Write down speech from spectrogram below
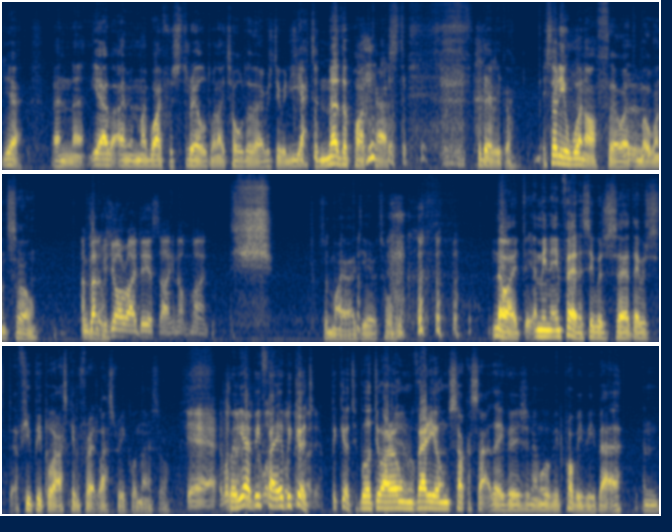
Yeah. And uh, yeah, I mean, my wife was thrilled when I told her that I was doing yet another podcast. But there we go. It's only a one off, though, at the moment, so. I'm glad you it was your idea, Si, not mine. Shh. It's not my idea at all. No, I, I mean, in fairness, it was uh, there was a few people asking for it last week, wasn't there? So, Yeah, it wasn't- but yeah, it'd be it fun. It'd be good. idea. Be good. We'll do our own very own Soccer Saturday version, and we'll be probably be better. And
